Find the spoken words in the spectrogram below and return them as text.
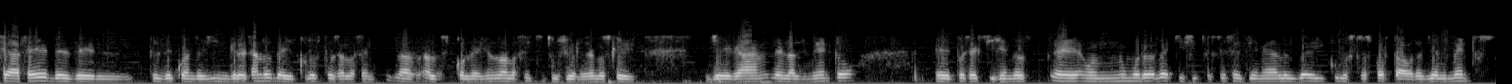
se hace desde el, desde cuando ingresan los vehículos pues a, a los colegios o a las instituciones en los que llegan el alimento eh, pues exigiendo eh, un número de requisitos que se tiene a los vehículos transportadores de alimentos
